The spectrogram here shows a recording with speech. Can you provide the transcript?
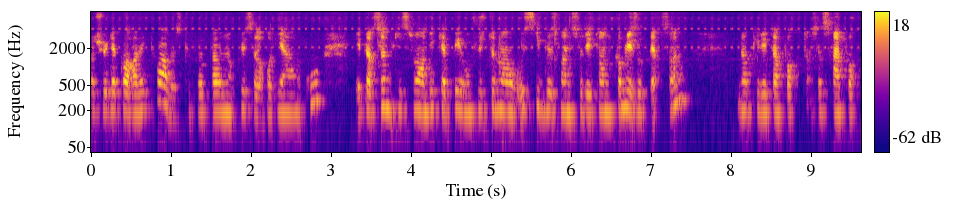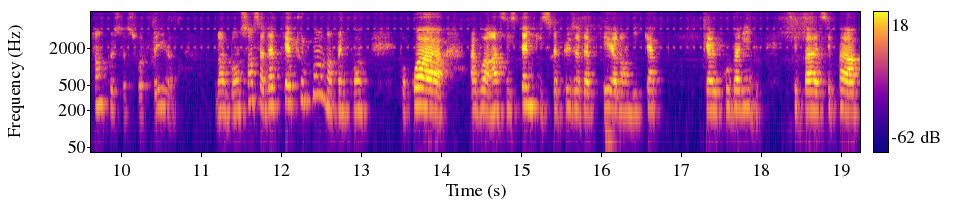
Je suis d'accord avec toi, parce que pas non plus, ça revient à un coup. Les personnes qui sont handicapées ont justement aussi besoin de se détendre comme les autres personnes. Donc, il est important, ce serait important que ce soit fait euh, dans le bon sens, adapté à tout le monde, en fin de compte. Pourquoi avoir un système qui serait plus adapté à l'handicap qu'à un coup valide C'est pas, c'est pas.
